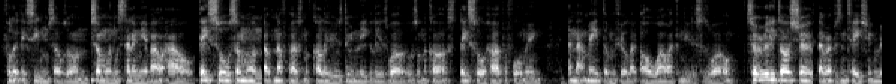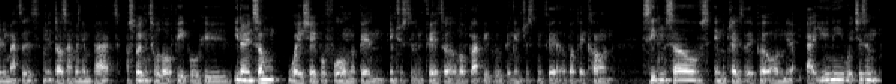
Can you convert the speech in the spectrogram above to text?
feel like they see themselves on. Someone was telling me about how they saw someone, another person of colour who was doing legally as well, who was on the cast. They saw her performing and that made them feel like, oh wow, I can do this as well. So it really does show that representation really matters. It does have an impact. I've spoken to a lot of people who, you know, in some way, shape, or form have been interested in theatre. A lot of black people who've been interested in theatre, but they can't see themselves in the plays that they put on at uni, which isn't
